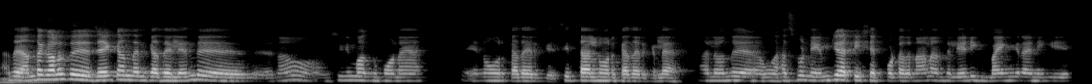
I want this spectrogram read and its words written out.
அது அந்த காலத்து ஜெயகாந்தன் கதையிலேருந்து சினிமாவுக்கு போனேன் ஏன்னோ ஒரு கதை இருக்கு. சித்தாள்னு ஒரு கதை இருக்குல்ல. அதுல வந்து அவங்க ஹஸ்பண்ட் எம்ஜிஆர் டிஷர்ட் போட்டதுனால அந்த லேடிக்கு பயங்கர இன்னைக்கு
